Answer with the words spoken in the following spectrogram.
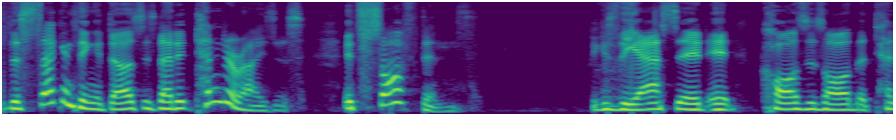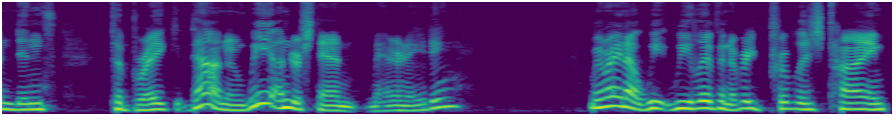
But the second thing it does is that it tenderizes, it softens because the acid, it causes all the tendons to break down. And we understand marinating. I mean, right now we, we live in a very privileged time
